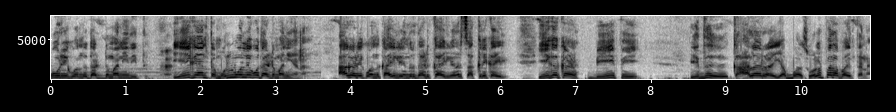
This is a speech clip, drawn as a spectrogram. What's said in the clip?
ಊರಿಗೆ ಒಂದು ದೊಡ್ಡ ಮನೆ ಇದಿತ್ತು. ಈಗ ಅಂತ ಮುಲ್ ಮುಲ್ಲಿಗೂ ದೊಡ್ಡ ಮನೆಯನ ಆಗಳಿಕೆ ಒಂದು ಕಾಯಿಲೆ ಅಂದ್ರೆ ದೊಡ್ಡ ಕಾಯಿಲೆ ಅಂದ್ರೆ ಸಕ್ರೆ ಕಾಯಿಲೆ. ಈಗ ಕಣ ಬಿ ಪಿ ಇದು ಕಾಲರ ಎಬ್ಬ ಸ್ವಲ್ಪ ಎಲ್ಲ ಬಾಯ್ತಾನೆ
